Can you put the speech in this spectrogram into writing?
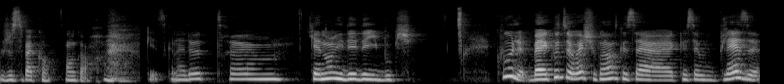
je sais pas quand encore. Qu'est-ce qu'on a d'autre Canon l'idée des e-books. Cool, bah écoute, ouais, je suis contente que ça, que ça vous plaise.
